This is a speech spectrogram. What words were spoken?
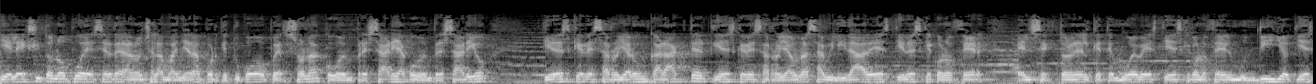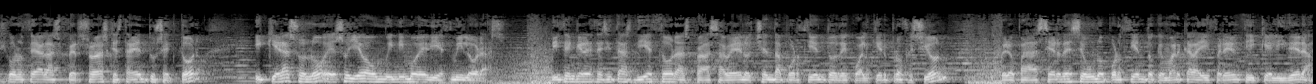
y el éxito no puede ser de la noche a la mañana porque tú como persona, como empresaria, como empresario, tienes que desarrollar un carácter, tienes que desarrollar unas habilidades, tienes que conocer el sector en el que te mueves, tienes que conocer el mundillo, tienes que conocer a las personas que están en tu sector y quieras o no, eso lleva un mínimo de 10.000 horas. Dicen que necesitas 10 horas para saber el 80% de cualquier profesión, pero para ser de ese 1% que marca la diferencia y que lidera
